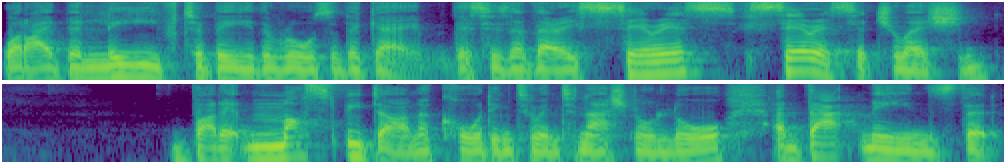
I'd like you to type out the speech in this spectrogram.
what I believe to be the rules of the game. This is a very serious, serious situation, but it must be done according to international law. And that means that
